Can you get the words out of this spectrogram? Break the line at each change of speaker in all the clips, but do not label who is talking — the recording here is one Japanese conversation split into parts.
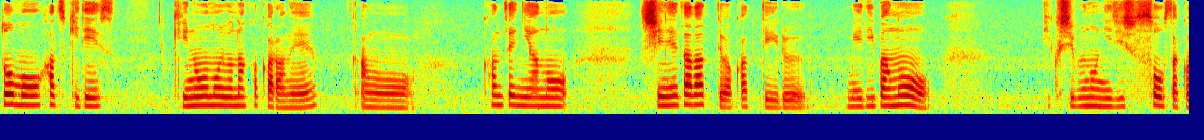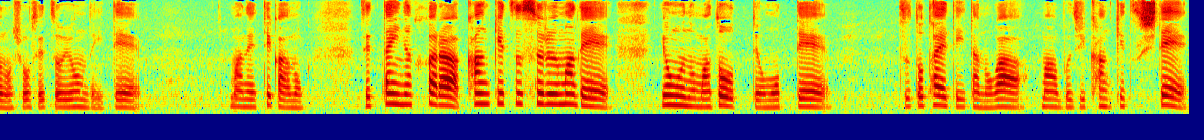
どうもはつきです。昨日の夜中からねあの完全にあの死ネタだって分かっているメリバのピクシブの二次創作の小説を読んでいてまあねてかあの絶対に泣くから完結するまで読むの待とうって思ってずっと耐えていたのがまあ無事完結して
